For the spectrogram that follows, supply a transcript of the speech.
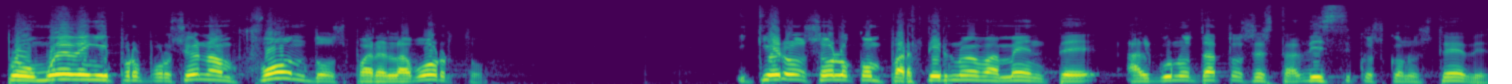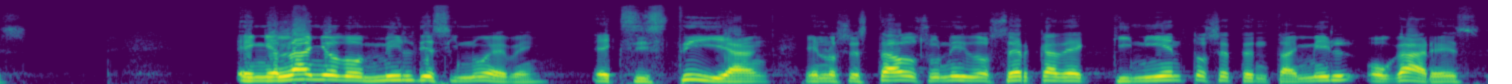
promueven y proporcionan fondos para el aborto. Y quiero solo compartir nuevamente algunos datos estadísticos con ustedes. En el año 2019, existían en los Estados Unidos cerca de 570 mil hogares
